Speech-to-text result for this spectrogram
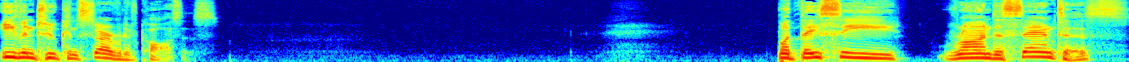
even to conservative causes. but they see Ron DeSantis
